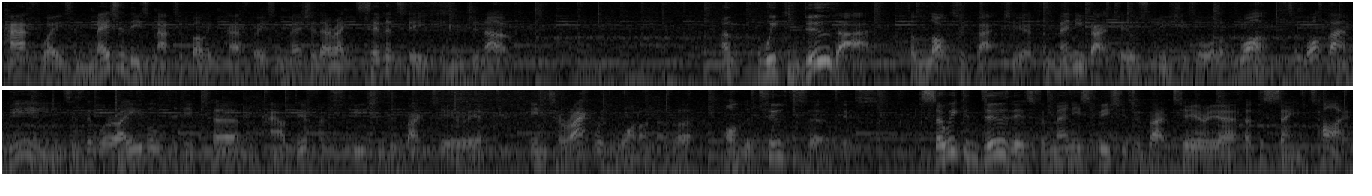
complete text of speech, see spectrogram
pathways and measure these metabolic pathways and measure their activity in the genome. Um, we can do that for lots of bacteria, for many bacterial species all at once. So what that means is that we're able to determine how different species of bacteria interact with one another on the tooth surface. So we can do this for many species of bacteria at the same time.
